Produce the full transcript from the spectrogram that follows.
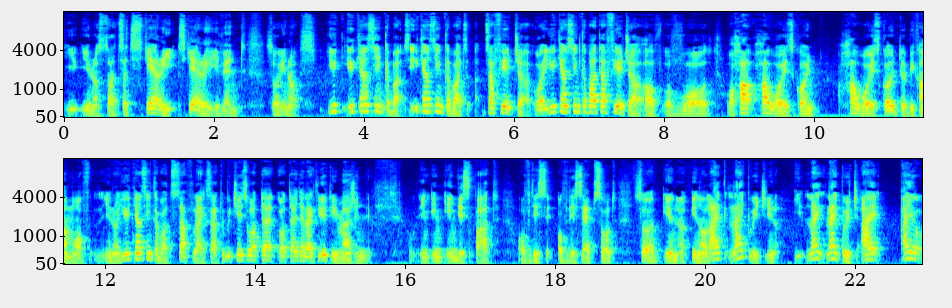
you, you know such such scary scary event. So you know you you can think about you can think about the future. Or you can think about the future of, of war or how how war is going how war is going to become of you know you can think about stuff like that which is what I, what I'd like you to imagine in, in, in this part of this of this episode. So you know you know like like which you know like like which I I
